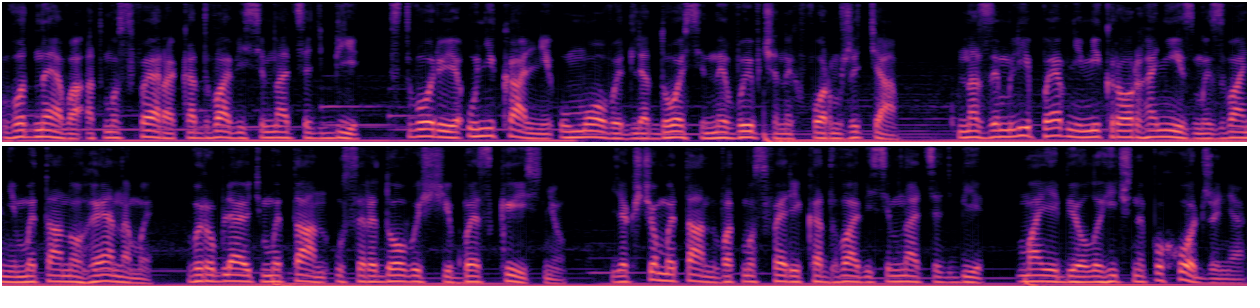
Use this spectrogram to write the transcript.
Воднева атмосфера К218b створює унікальні умови для досі невивчених форм життя. На Землі певні мікроорганізми, звані метаногенами, виробляють метан у середовищі без кисню. Якщо метан в атмосфері К218b має біологічне походження,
